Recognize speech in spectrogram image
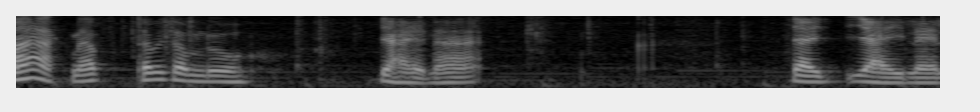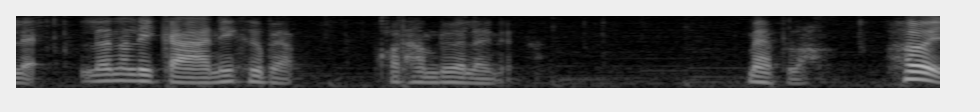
มากนะท่านผู้ชมดูใหญ่นะฮะใหญ่ใหญ่เลยแหละ แล้วนาฬิกานี่คือแบบเขาทำด้วยอะไรเนี่ย แมปเหรอ เฮ้ย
